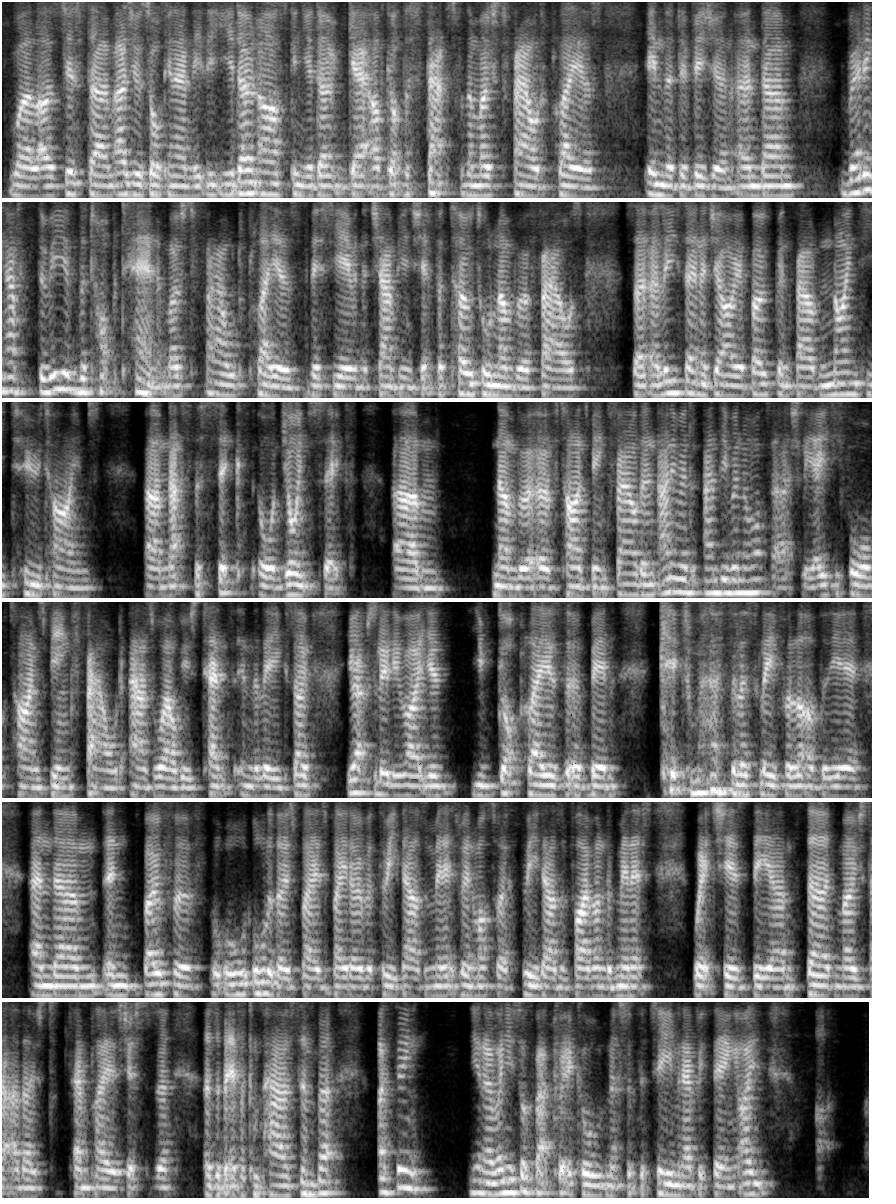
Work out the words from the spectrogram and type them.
Well, I was just um, as you were talking, Andy. You don't ask and you don't get. I've got the stats for the most fouled players in the division, and um, Reading have three of the top ten most fouled players this year in the championship for total number of fouls. So Olise and Ejaria have both been fouled 92 times. Um, that's the sixth or joint sixth um, number of times being fouled, and Andy, Andy Rinomhota actually 84 times being fouled as well, who's 10th in the league. So you're absolutely right. You you've got players that have been kicked mercilessly for a lot of the year, and um, and both of all, all of those players played over 3,000 minutes. Rinomhota 3,500 minutes, which is the um, third most out of those 10 players, just as a as a bit of a comparison. But I think you know when you talk about criticalness of the team and everything, I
